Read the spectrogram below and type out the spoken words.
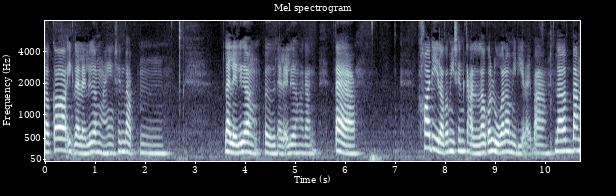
แล้วก็อีกหลาย ๆ เรื่องนะอย่างเช่นแบบอืมหลาย ๆ เรื่อง เออ หลาย ๆ เรื่องแล้วกัน แต่ข้อดีเราก็มีเช่นกัน เราก็รู้ว่าเรามีดีอะไรบ้าง แล้วบาง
